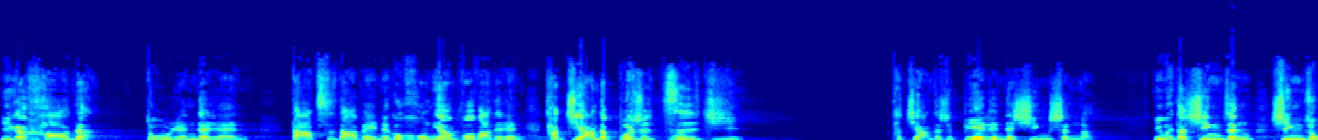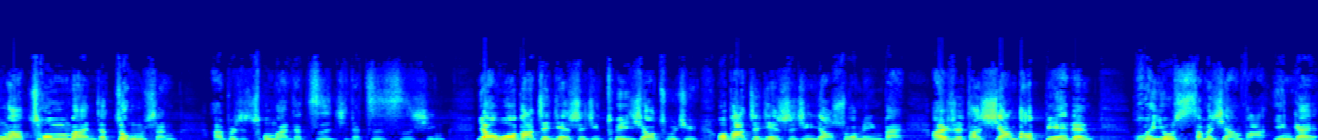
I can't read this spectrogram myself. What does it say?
一个好的渡人的人，大慈大悲，能够弘扬佛法的人，他讲的不是自己，他讲的是别人的心声啊，因为他心中心中啊充满着众生。而不是充满着自己的自私心，要我把这件事情推销出去，我把这件事情要说明白，而是他想到别人会有什么想法，应该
